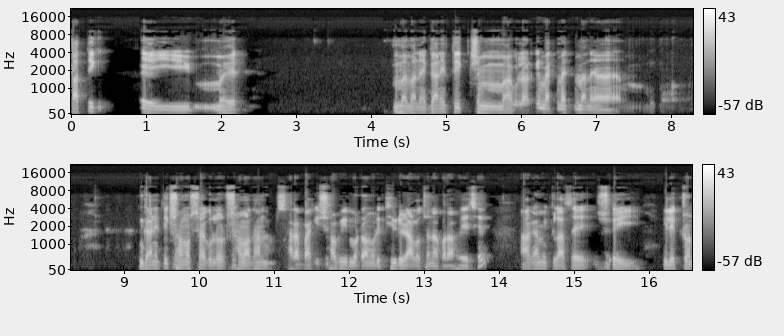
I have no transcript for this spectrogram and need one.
তাত্ত্বিক এই মানে গাণিতিক আর কি, ম্যাথমেট মানে গাণিতিক সমস্যাগুলোর সমাধান ছাড়া বাকি সবই মোটামুটি থিওরির আলোচনা করা হয়েছে। আগামী ক্লাসে এই ইলেকট্রন,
